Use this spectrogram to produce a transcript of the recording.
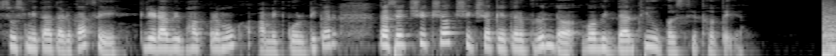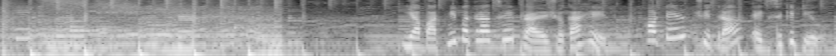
सुस्मिता तडकाचे क्रीडा विभाग प्रमुख अमित कोर्टीकर तसेच शिक्षक शिक्षकेतर वृंद व विद्यार्थी उपस्थित होते. या बातमीपत्राचे प्रायोजक आहेत हॉटेल चित्रा एक्झिक्युटिव्ह.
